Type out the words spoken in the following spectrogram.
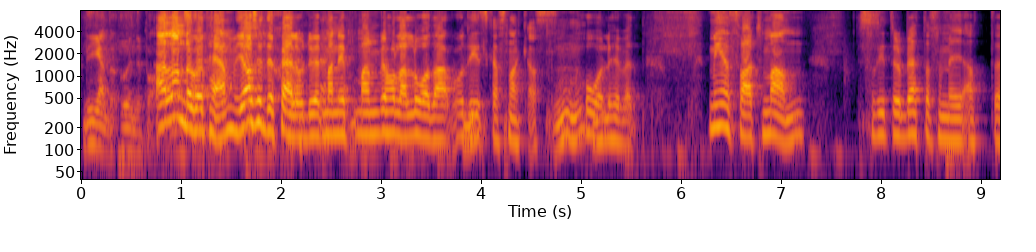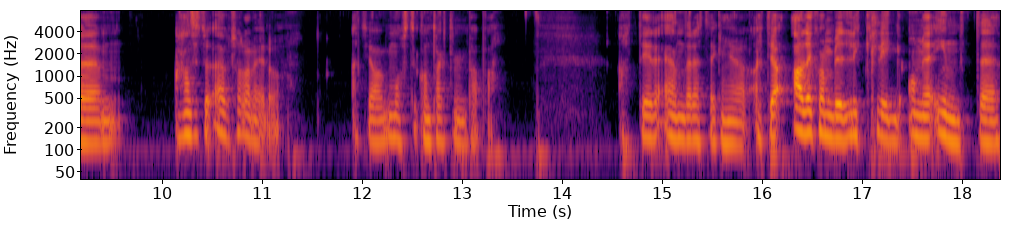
Det är ändå underbart. Alla andra har gått hem, jag sitter själv och du vet, man, är, man vill hålla låda och det ska snackas. Hål i huvudet. Med en svart man som sitter och berättar för mig att eh, han sitter och övertalar mig då. Att jag måste kontakta min pappa. Att det är det enda rätta jag kan göra. Att jag aldrig kommer bli lycklig om jag inte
